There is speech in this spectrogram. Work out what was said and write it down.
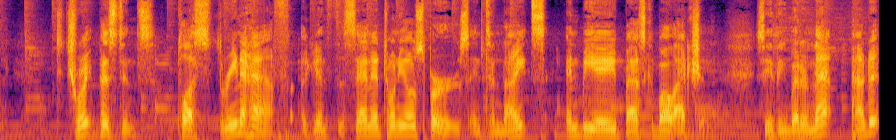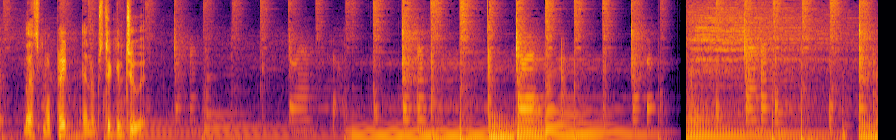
Detroit Pistons plus three and a half against the San Antonio Spurs in tonight's NBA basketball action. See anything better than that? Pound it. That's my pick, and I'm sticking to it.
